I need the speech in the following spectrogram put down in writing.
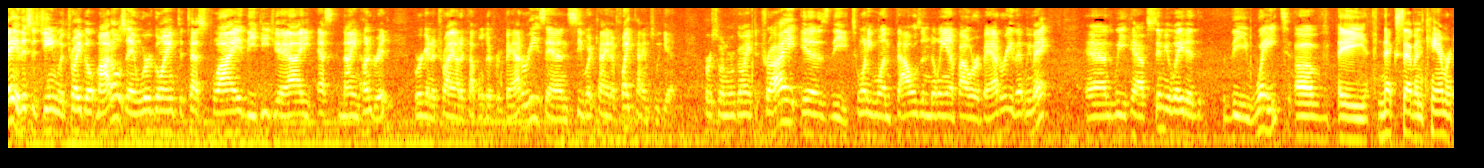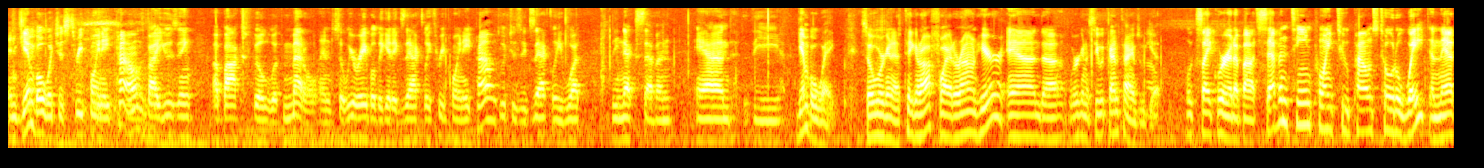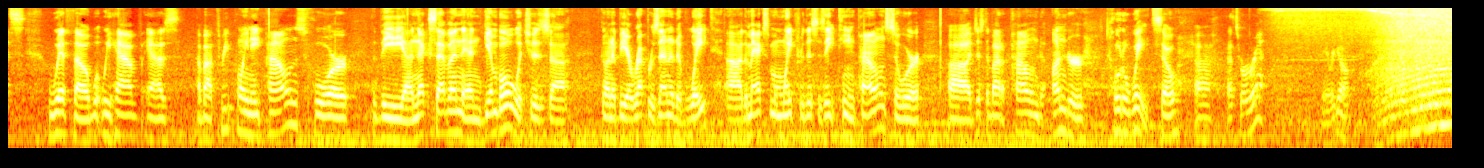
Hey, this is Gene with Troy Built Models and we're going to test fly the DJI S900. We're going to try out a couple different batteries and see what kind of flight times we get. First one we're going to try is the 21,000 milliamp hour battery that we make and we have simulated the weight of a Nex 7 camera and gimbal which is 3.8 pounds by using a box filled with metal. And so we were able to get exactly 3.8 pounds, which is exactly what the Nex 7 and the gimbal weigh. So we're going to take it off, fly it around here, and uh, we're going to see what kind of times we get. Looks like we're at about 17.2 pounds total weight, and that's with uh, what we have as about 3.8 pounds for the uh, Nex 7 and gimbal, which is uh, going to be a representative weight. Uh, the maximum weight for this is 18 pounds, so we're uh, just about a pound under total weight. So uh, that's where we're at. There we go.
